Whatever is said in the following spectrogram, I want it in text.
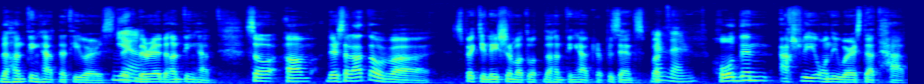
the hunting hat that he wears Yeah. like the red hunting hat so um there's a lot of uh speculation about what the hunting hat represents but and then Holden actually only wears that hat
